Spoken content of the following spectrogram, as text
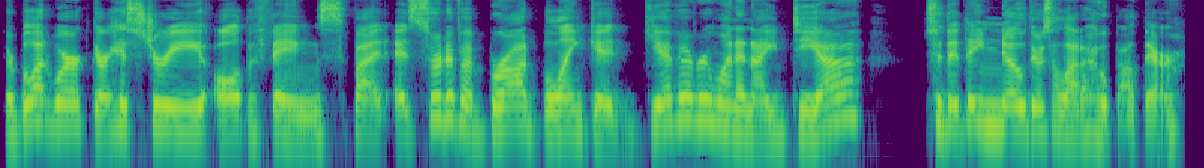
their blood work, their history, all the things. But as sort of a broad blanket, give everyone an idea so that they know there's a lot of hope out there.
